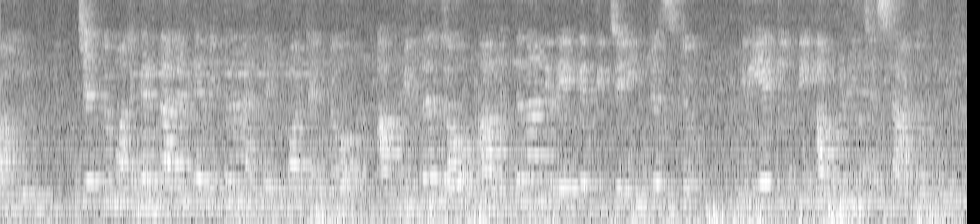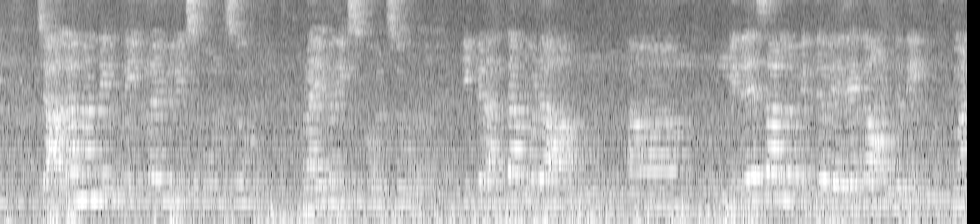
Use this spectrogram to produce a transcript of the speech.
um, చెట్టు మొలకెత్తాలంటే విత్తనం ఎంత ఇంపార్టెంటో ఆ పిల్లల్లో ఆ విత్తనాన్ని రేకెత్తించే ఇంట్రెస్ట్ క్రియేటివిటీ అప్పటి నుంచే స్టార్ట్ అవుతుంది. చాలామంది pre primary school primary schools ఇక్కడంతా కూడా విదేశాల్లో విద్య వేరేగా ఉంటుంది మన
